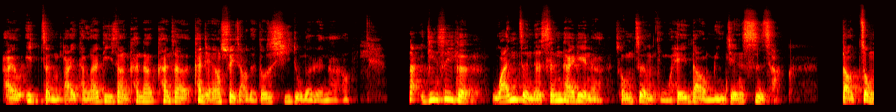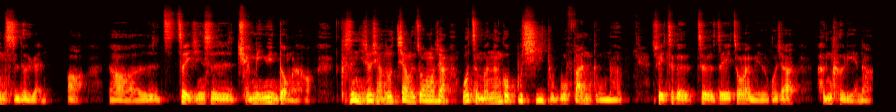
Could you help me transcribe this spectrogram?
还有一整排躺在地上，看他看着看起来像睡着的，都是吸毒的人啊！那已经是一个完整的生态链啊，从政府黑到民间市场到种植的人啊。啊，这已经是全民运动了哈。可是你就想说，这样的状况下，我怎么能够不吸毒不贩毒呢？所以这个这个这些中南美洲国家很可怜呐，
